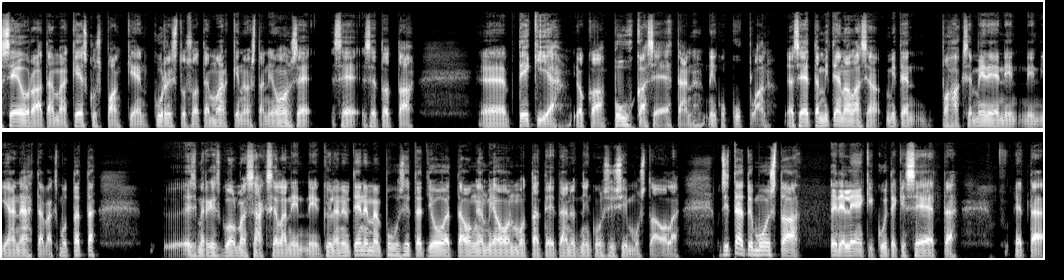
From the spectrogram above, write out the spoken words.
seuraa tämä keskuspankkien kuristusote markkinoista, niin on se, se, se tota, tekijä, joka puhkaisee tämän niin kuin kuplan. Ja se, että miten alas ja miten pahaksi se menee, niin, niin jää nähtäväksi. Mutta että esimerkiksi Goldman Sachsilla, niin, niin kyllä ne nyt enemmän puhuu siitä, että joo, että ongelmia on, mutta että ei tämä nyt niin kuin sysimusta ole. Mutta sitten täytyy muistaa edelleenkin kuitenkin se, että, että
